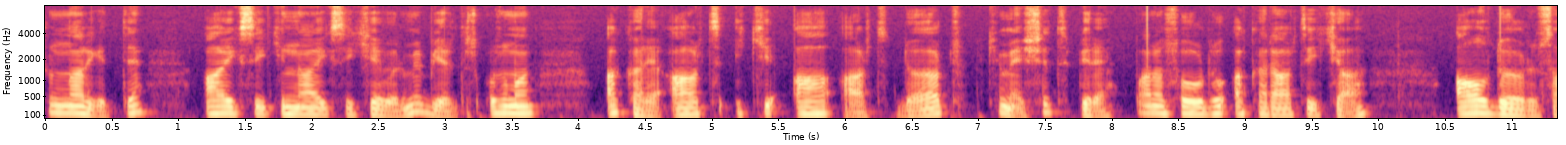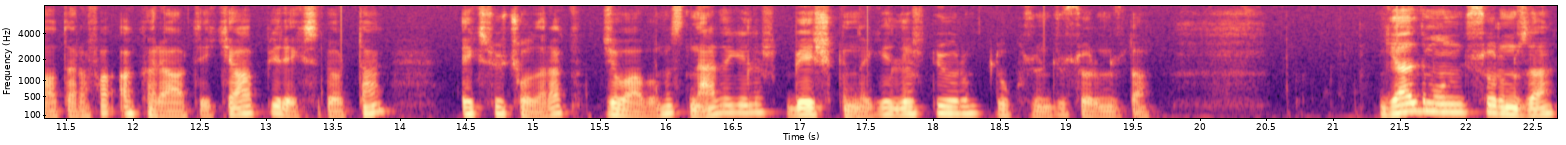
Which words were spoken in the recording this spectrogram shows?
Şunlar gitti. a eksi 2'nin a eksi 2'ye bölümü 1'dir. O zaman a kare artı 2a artı 4 kime eşit? 1'e. Bana sorduğu a kare artı 2a. Al 4'ü sağ tarafa a kare artı 2a 1 eksi 4'ten eksi 3 olarak cevabımız nerede gelir? B şıkkında gelir diyorum 9. sorumuzda. Geldim 10. sorumuza.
